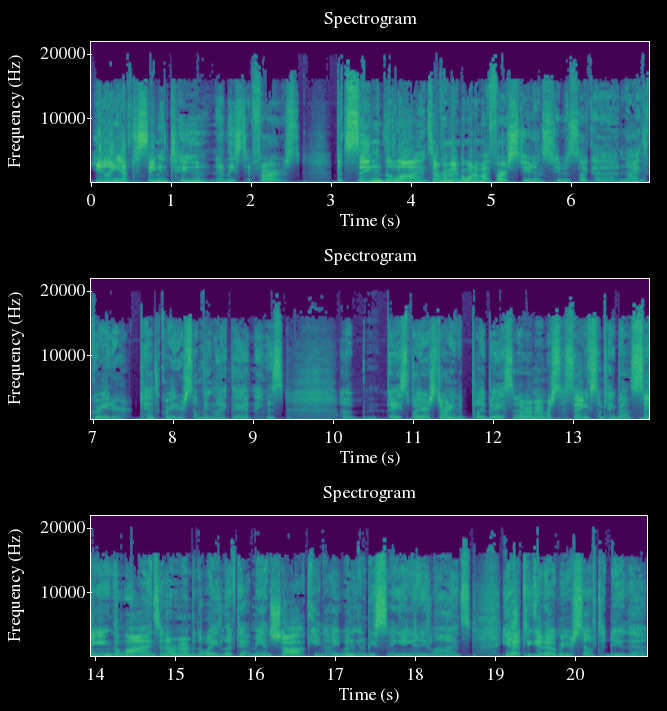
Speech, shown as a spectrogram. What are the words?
You don't even have to sing in tune, at least at first, but sing the lines. I remember one of my first students, he was like a ninth grader, 10th grader, something like that. And he was a bass player starting to play bass, and I remember saying something about singing the lines, and I remember the way he looked at me in shock. You know, he wasn't going to be singing any lines. You had to get over yourself to do that.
